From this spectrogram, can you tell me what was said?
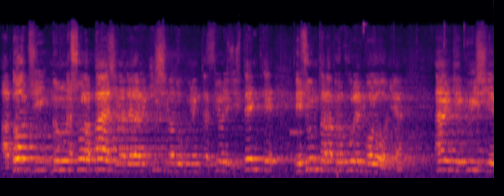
Ad oggi non una sola pagina della ricchissima documentazione esistente è giunta alla Procura di Bologna, anche qui si è,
